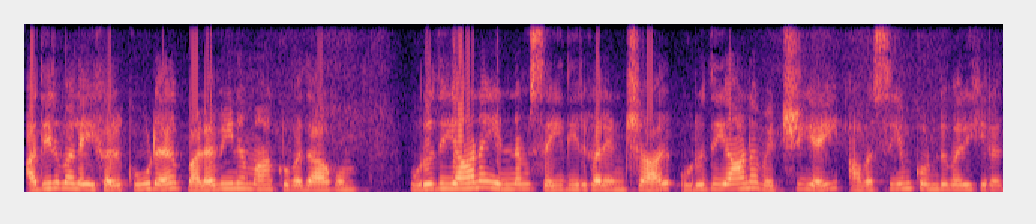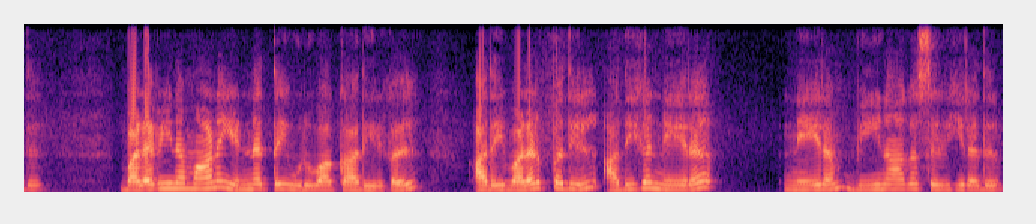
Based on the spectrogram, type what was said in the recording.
அதிர்வலைகள் கூட பலவீனமாக்குவதாகும். உறுதியான எண்ணம் செய்தீர்கள் என்றால் உறுதியான வெற்றியை அவசியம் கொண்டு வருகிறது. பலவீனமான எண்ணத்தை உருவாக்காதீர்கள். அதை வளர்ப்பதில் அதிக நேர நேரம் வீணாக செல்கிறது.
